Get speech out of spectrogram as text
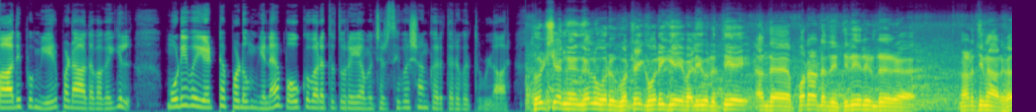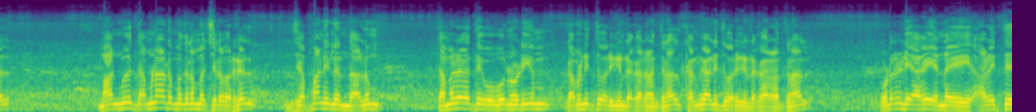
பாதிப்பும் ஏற்படாத வகையில் முடிவு எட்டப்படும் என போக்குவரத்துத்துறை அமைச்சர் சிவசங்கர் தெரிவித்துள்ளார். தொழிற்சங்கங்கள் ஒரு ஒற்றை கோரிக்கையை வலியுறுத்தி அந்த போராட்டத்தை திடீரென்று நடத்தினார்கள். மாண்பு தமிழ்நாடு முதலமைச்சர் அவர்கள் ஜப்பானில் இருந்தாலும் தமிழகத்தை ஒவ்வொரு நொடியும் கவனித்து வருகின்ற காரணத்தினால் கண்காணித்து வருகின்ற காரணத்தினால் உடனடியாக என்னை அழைத்து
